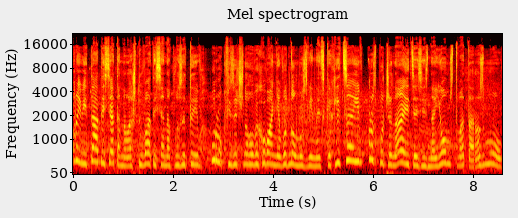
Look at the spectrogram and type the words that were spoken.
Привітатися та налаштуватися на позитив. Урок фізичного виховання в одному з вінницьких ліцеїв розпочинається зі знайомства та розмов.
